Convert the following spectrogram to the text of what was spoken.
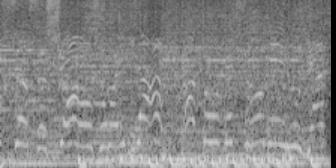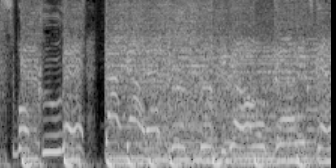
センでやつをくれ。だからグッグッグ手につけ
